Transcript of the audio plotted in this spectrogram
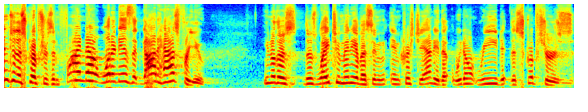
into the scriptures, and find out what it is that God has for you. You know, there's, there's way too many of us in, in Christianity that we don't read the scriptures.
